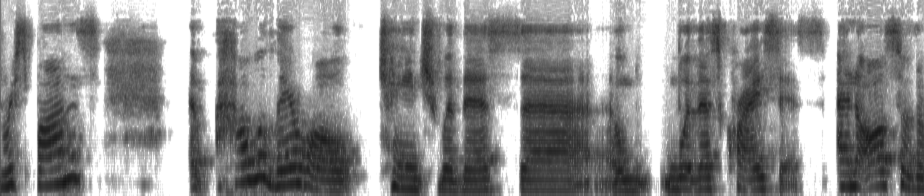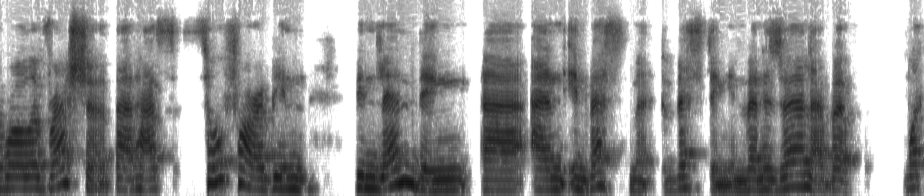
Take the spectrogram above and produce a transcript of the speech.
response. How will their role change with this uh, with this crisis, and also the role of Russia that has so far been been lending uh, and investment investing in Venezuela, but what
